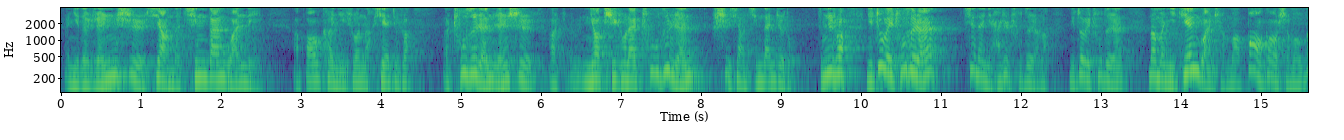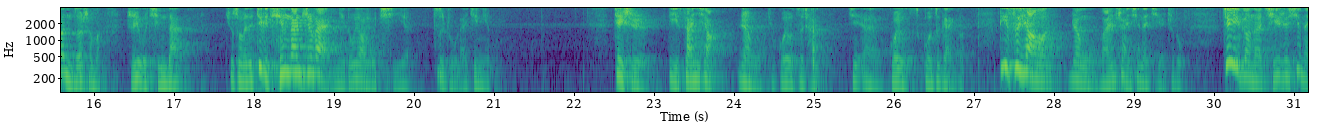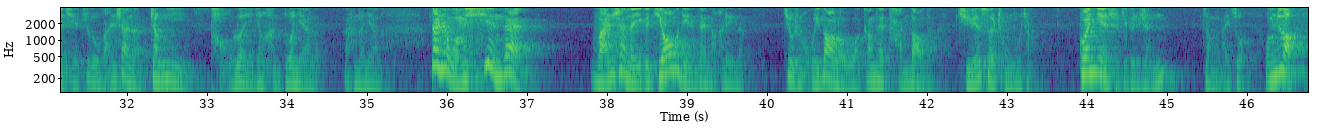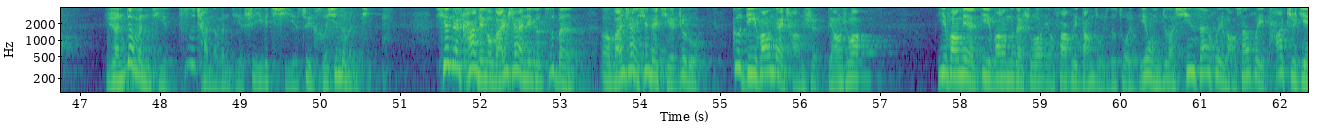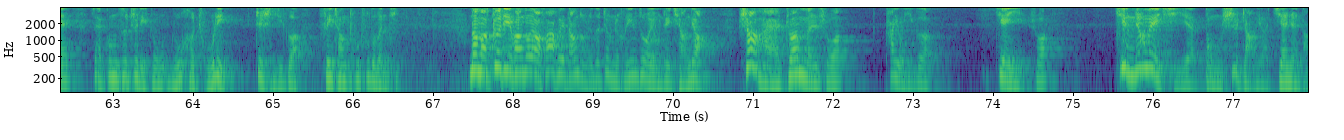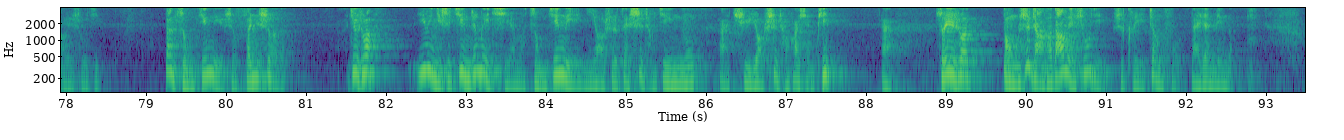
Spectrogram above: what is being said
你的人事项的清单管理啊，包括你说哪些，就说呃出资人人事啊，你要提出来出资人事项清单制度。什么就说你作为出资人，现在你还是出资人了，你作为出资人，那么你监管什么，报告什么，问责什么，只有个清单，就所谓的这个清单之外，你都要有企业。自主来经营，这是第三项任务，就国有资产经呃国有国资改革。第四项任务完善现代企业制度，这个呢，其实现代企业制度完善呢，争议讨论已经很多年了啊，很多年了。但是我们现在完善的一个焦点在哪里呢？就是回到了我刚才谈到的角色冲突上，关键是这个人怎么来做。我们知道。人的问题、资产的问题是一个企业最核心的问题。现在看这个完善这个资本，呃，完善现代企业制度，各地方在尝试。比方说，一方面地方都在说要发挥党组织的作用，因为我们知道新三会、老三会它之间在公司治理中如何处理，这是一个非常突出的问题。那么各地方都要发挥党组织的政治核心作用，这强调。上海专门说，他有一个建议说。竞争类企业董事长要兼任党委书记，但总经理是分设的，就是说，因为你是竞争类企业嘛，总经理你要是在市场经营中，哎，去要市场化选聘，哎，所以说董事长和党委书记是可以政府来任命的。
